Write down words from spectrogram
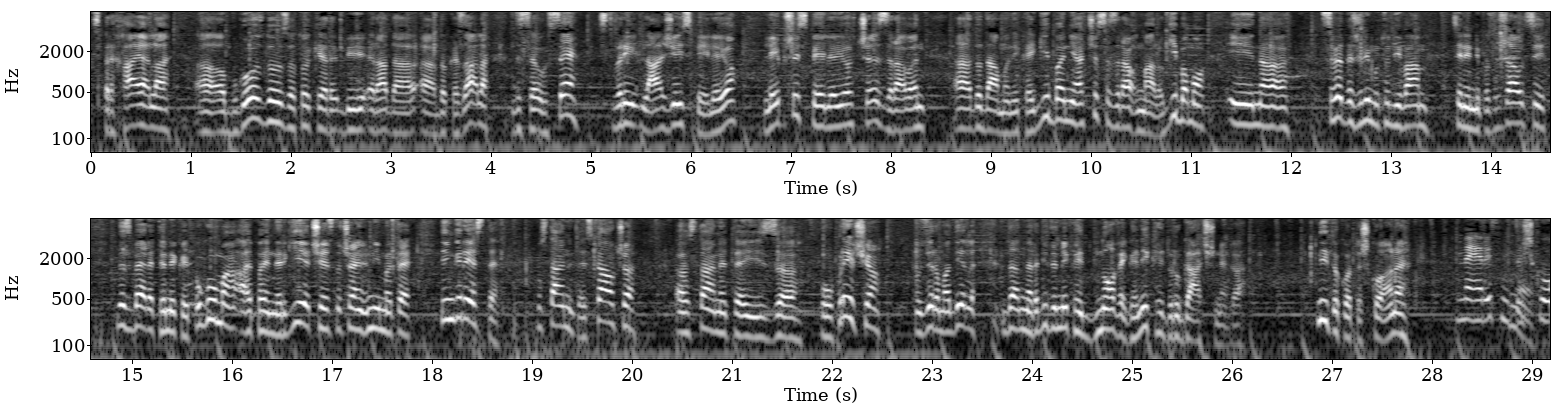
sprehajala ob gozdu, zato ker bi rada dokazala, da se vse stvari lažje izpeljajo, lepše izpeljajo, če zraven dodamo nekaj gibanja, če se zraven malo gibamo. In seveda želimo tudi vam, cenjeni poslušalci, da zberete nekaj poguma ali pa energije, če je slučajno nimate in greste. Ostanete iz kavča, ostanete iz povprečja oziroma del, da naredite nekaj novega, nekaj drugačnega. Ni tako težko, ne? Ne, res ni ne, težko.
